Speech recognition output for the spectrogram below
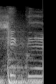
しく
